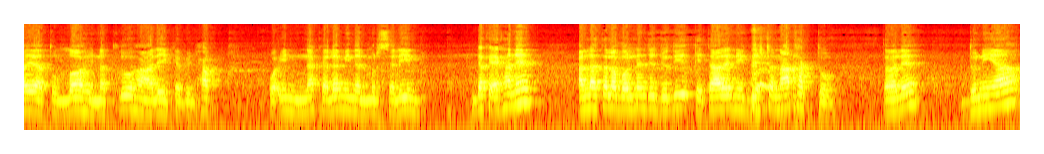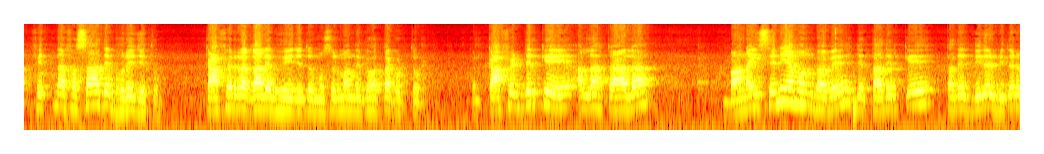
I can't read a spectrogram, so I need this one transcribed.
আয়াতুল্লাহ বিল হক ইন্নাকা লামিনাল মুরসালিন। দেখো, এখানে আল্লাহ তালা বললেন যে, যদি কিতালের নির্দেশটা না থাকতো, তাহলে দুনিয়া ফিতনা ফাসাদে ভরে যেত। কাফেররা গালেব হয়ে যেত, মুসলমানদেরকে হত্যা করতো। কাফেরদেরকে আল্লাহ তালা বানাইছেনই এমনভাবে যে, তাদেরকে, তাদের দিলের ভিতরে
